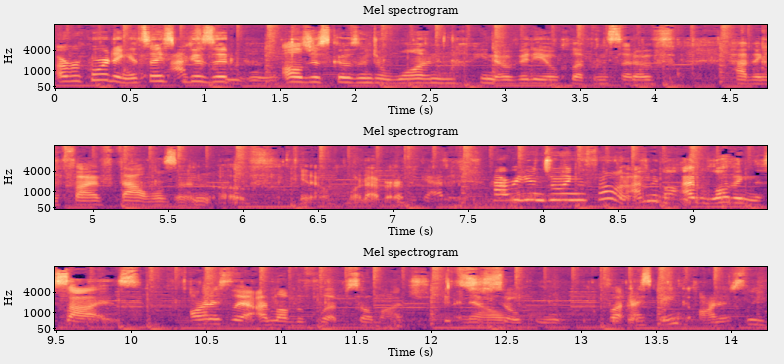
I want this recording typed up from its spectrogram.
our recording. It's nice That's because it cool. all just goes into one, you know, video clip instead of having 5,000 of, you know, whatever. How are you enjoying the phone? I'm, I'm loving the size. Honestly, I love the flip so much. It's just so cool. But I think, honestly,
